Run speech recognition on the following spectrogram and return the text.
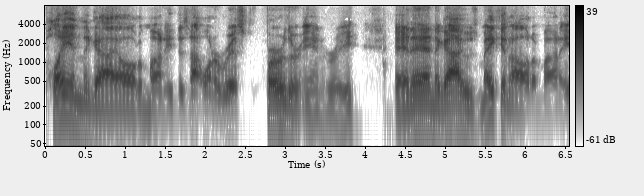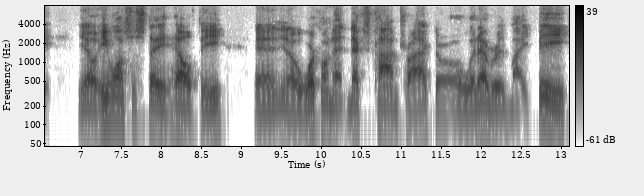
playing the guy all the money does not want to risk further injury. And then the guy who's making all the money, you know, he wants to stay healthy and you know work on that next contract or, or whatever it might be.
